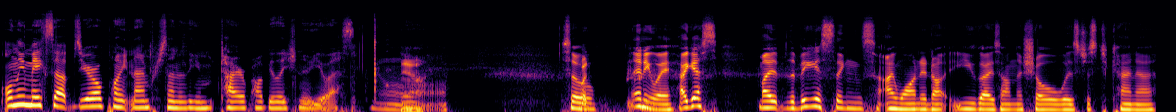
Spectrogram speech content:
only makes up 0.9 percent of the entire population of the U.S. Yeah. Aw. So anyway, I guess my the biggest things I wanted on, you guys on the show was just to kind of,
